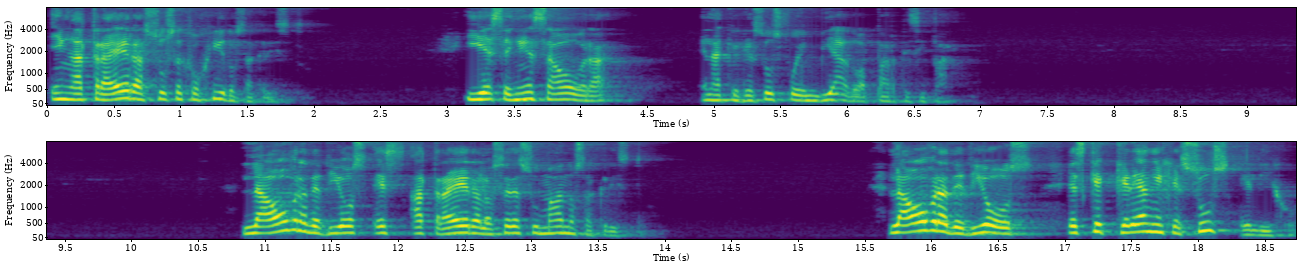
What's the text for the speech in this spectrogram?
En atraer a sus escogidos a Cristo. Y es en esa obra en la que Jesús fue enviado a participar. La obra de Dios es atraer a los seres humanos a Cristo. La obra de Dios es que crean en Jesús el Hijo.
